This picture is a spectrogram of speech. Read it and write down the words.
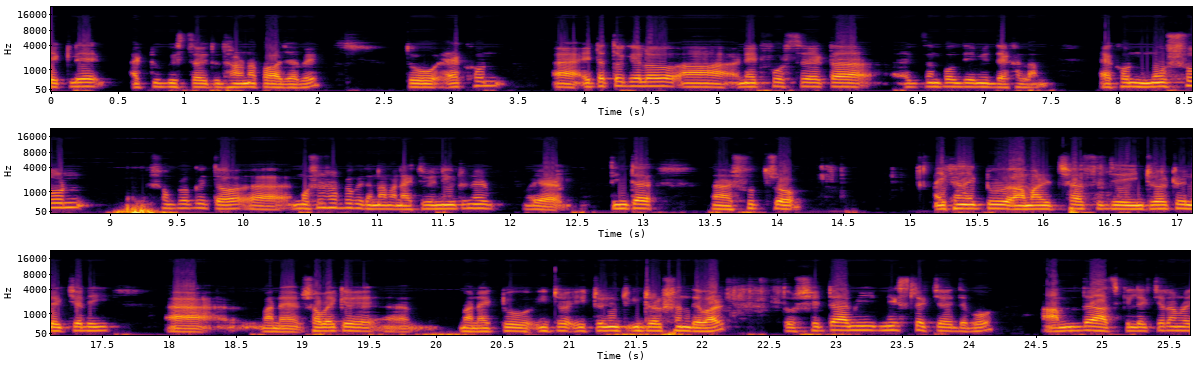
দেখলে একটু বিস্তারিত ধারণা পাওয়া যাবে। তো এখন এটা তো গেল নেট ফোর্সের একটা এক্সাম্পল দিয়ে আমি দেখালাম। এখন মোশন সম্পর্কিত মোশন সম্পর্কিত না মানে অ্যাকচুয়ালি নিউটনের তিনটা সূত্র। এখানে একটু আমার ইচ্ছা আছে যে ইন্টারাক্টিভ লেকচারেই মানে সবাইকে মানে একটু ইন্টারাকশন দেওয়ার। তো সেটা আমি নেক্সট লেকচারে দেব। আমাদের আজকের লেকচার আমরা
